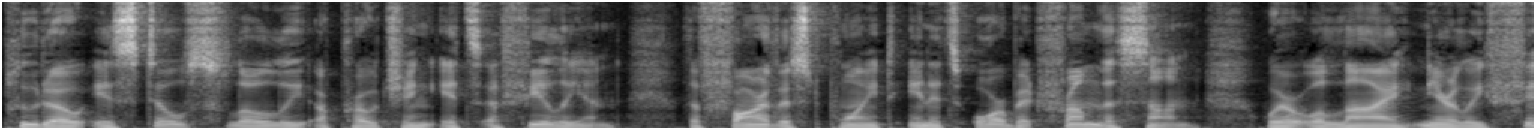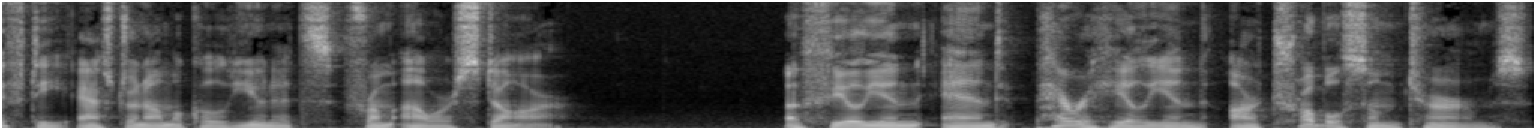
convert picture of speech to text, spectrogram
Pluto is still slowly approaching its aphelion, the farthest point in its orbit from the Sun, where it will lie nearly 50 astronomical units from our star. Aphelion and perihelion are troublesome terms.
